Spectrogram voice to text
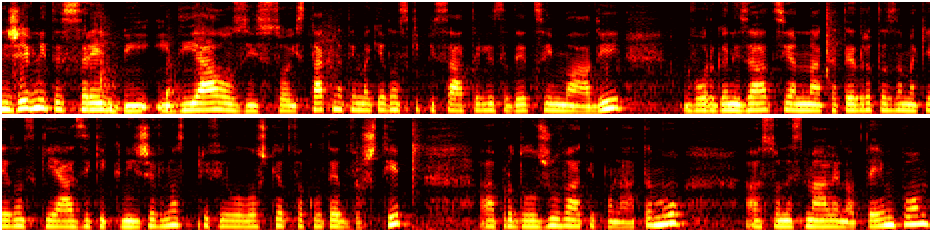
Книжевните средби и диалози со истакнати македонски писатели за деца и млади во организација на Катедрата за македонски јазик и книжевност при Филолошкиот факултет во Штип продолжуваат и понатаму со несмалено темпо.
